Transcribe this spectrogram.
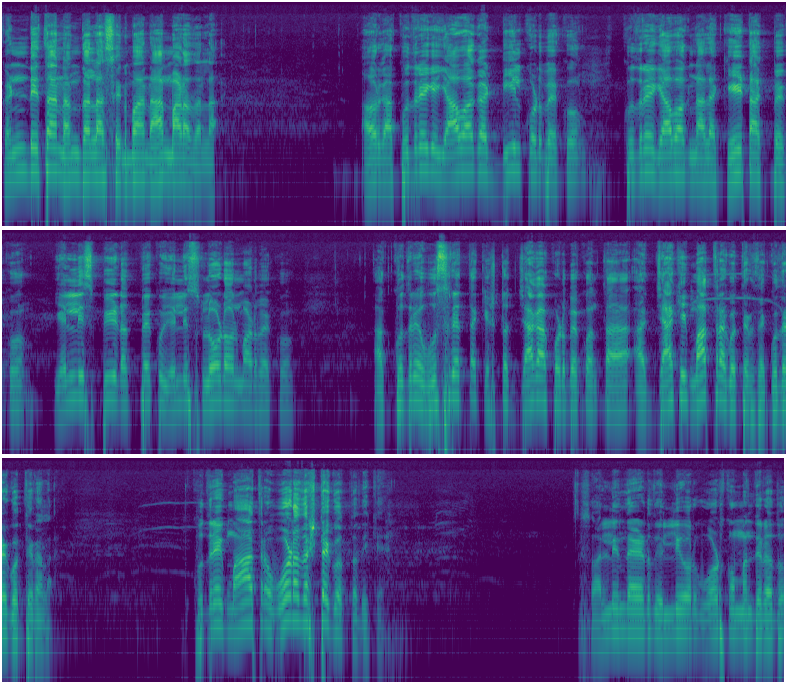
ಖಂಡಿತ ನಂದಲ್ಲ ಸಿನಿಮಾ, ನಾನು ಮಾಡೋದಲ್ಲ. ಅವ್ರಿಗೆ ಆ ಕುದುರೆಗೆ ಯಾವಾಗ ಡೀಲ್ ಕೊಡಬೇಕು, ಕುದುರೆಗೆ ಯಾವಾಗ ನಾಲ್ಕು ಏಟ್ ಹಾಕಬೇಕು, ಎಲ್ಲಿ ಸ್ಪೀಡ್ ಹತ್ತಬೇಕು ಎಲ್ಲಿ ಸ್ಲೋ ಡೌನ್ ಮಾಡಬೇಕು ಆ ಕುದುರೆ ಉಸಿರೆತ್ತಕ್ಕೆ ಎಷ್ಟೊತ್ತು ಜಾಗ ಕೊಡಬೇಕು ಅಂತ ಆ ಜಾಕಿಗೆ ಮಾತ್ರ ಗೊತ್ತಿರುತ್ತೆ ಕುದುರೆ ಗೊತ್ತಿರಲ್ಲ. ಕುದುರೆಗೆ ಮಾತ್ರ ಓಡೋದಷ್ಟೇ ಗೊತ್ತು ಅದಕ್ಕೆ. ಸೊ ಅಲ್ಲಿಂದ ಹಿಡಿದು ಇಲ್ಲಿವರೆಗೂ ಓಡ್ಕೊಂಬಂದಿರೋದು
